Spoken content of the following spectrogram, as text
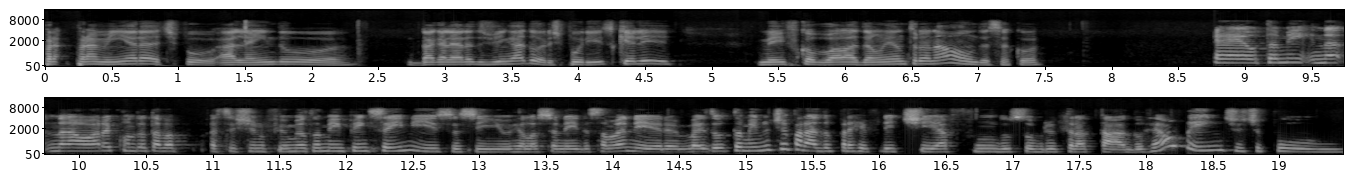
Pra, pra mim era, tipo, além do da galera dos Vingadores. Por isso que ele meio ficou boladão e entrou na onda, sacou? É, eu também, na, na hora quando eu tava assistindo o filme, eu também pensei nisso, assim, eu relacionei dessa maneira. Mas eu também não tinha parado pra refletir a fundo sobre o tratado. Realmente, tipo,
